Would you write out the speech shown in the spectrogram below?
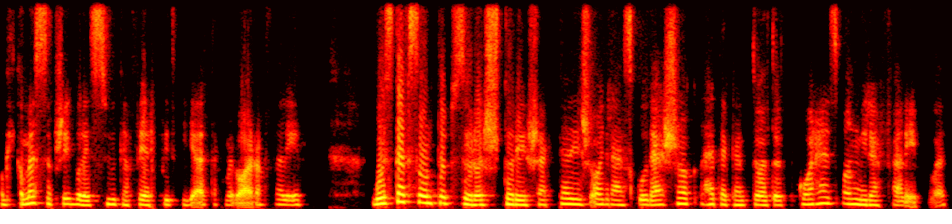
akik a messzebbségből egy szűke férfit figyeltek meg arra felé. Gustafsson többszörös törésekkel és agyrázkódással heteken töltött kórházban, mire felépült.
